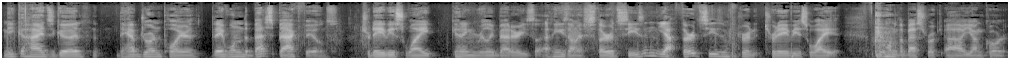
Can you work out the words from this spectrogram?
Micah Hyde's good. They have Jordan Poyer. They have one of the best backfields. Tre'Davious White getting really better. He's I think he's on his third season. Yeah, third season for Tre'Davious White, one of the best uh, young cor-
